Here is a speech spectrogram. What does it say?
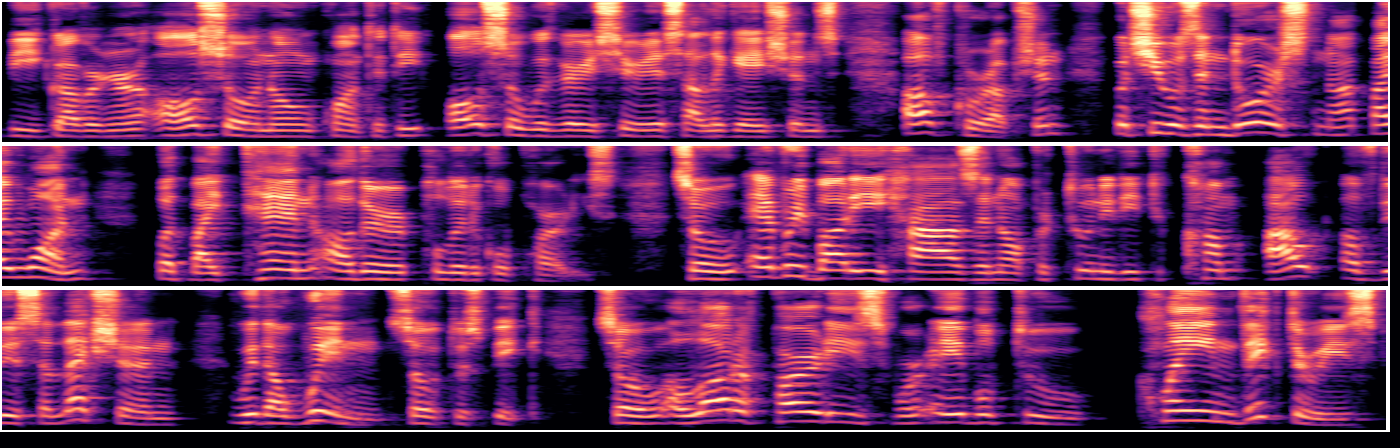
be governor, also a known quantity, also with very serious allegations of corruption, but she was endorsed not by one, but by 10 other political parties. So everybody has an opportunity to come out of this election with a win, so to speak. So a lot of parties were able to claim victories,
